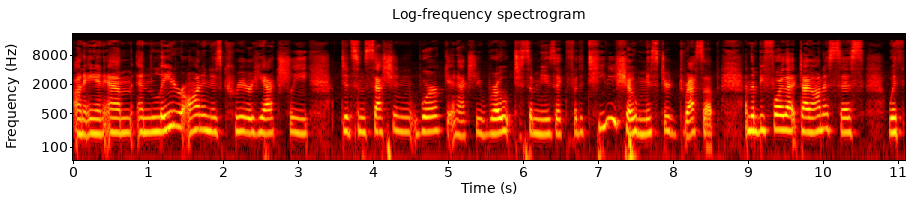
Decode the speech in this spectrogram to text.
on A&M and later on in his career he actually did some session work and actually wrote some music for the TV show Mr. Dressup and then before that Dionysos with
